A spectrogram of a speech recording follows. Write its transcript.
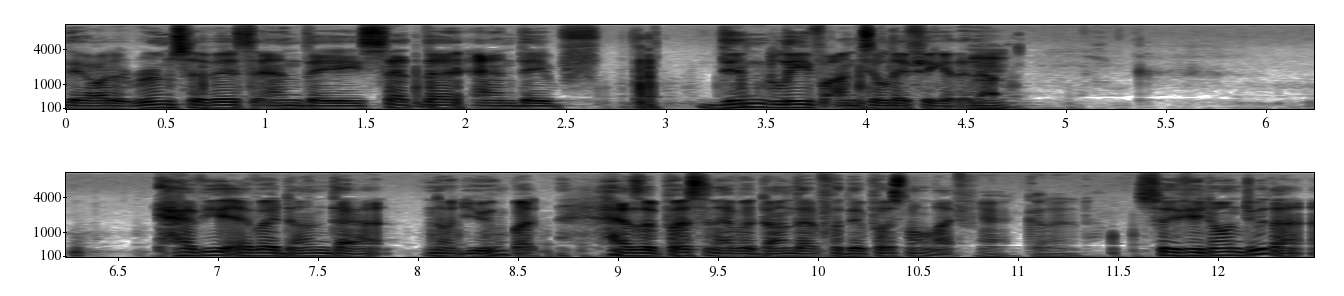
They ordered room service and they sat there and they didn't leave until they figured it out. Have you ever done that? Not you, but has a person ever done that for their personal life? yeah got it So if you don't do that,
